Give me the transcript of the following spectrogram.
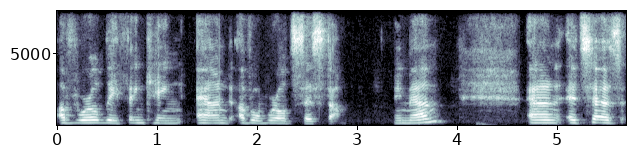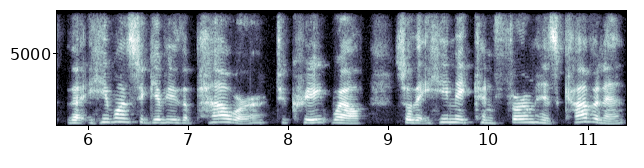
of worldly thinking and of a world system. Amen. And it says that he wants to give you the power to create wealth so that he may confirm his covenant,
